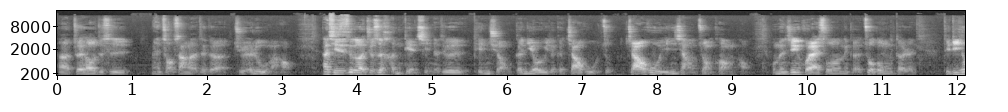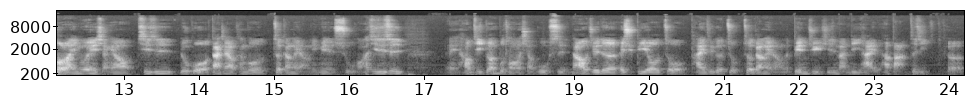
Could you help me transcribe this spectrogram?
呃，最后就是走上了这个绝路嘛哈。那其实这个就是很典型的，就是贫穷跟忧郁的一个交互作交互影响的状况哦。我们先回来说那个做工的人，迪迪后来因为想要，其实如果大家有看过《这刚两》里面的书哈，它其实是诶、欸、好几段不同的小故事。那我觉得 HBO 做拍这个做这刚两的编剧其实蛮厉害的，他把自己的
